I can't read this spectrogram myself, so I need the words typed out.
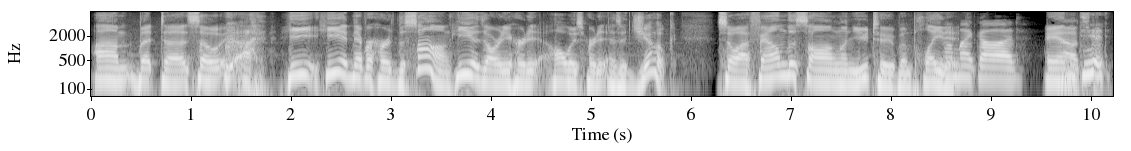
um, but uh, so uh, he he had never heard the song. He had already heard it, always heard it as a joke. So I found the song on YouTube and played oh it, Oh my God. and Did.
